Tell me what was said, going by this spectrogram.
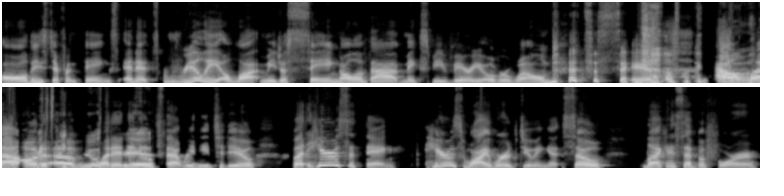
all these different things and it's really a lot. Me just saying all of that makes me very overwhelmed to say it oh out God. Like, want loud me to take of what it is that we need to do. But here's the thing here's why we're doing it. So like i said before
